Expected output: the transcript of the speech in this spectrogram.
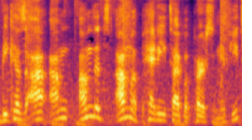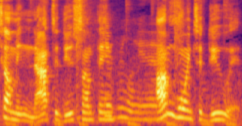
because I, I'm I'm the I'm a petty type of person. If you tell me not to do something, really. I'm going to do it.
